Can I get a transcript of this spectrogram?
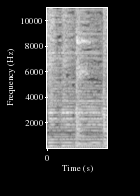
Dios.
